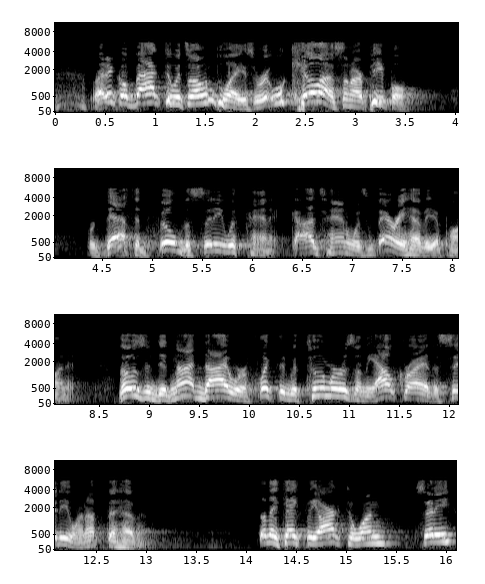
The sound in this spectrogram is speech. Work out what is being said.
Let it go back to its own place or it will kill us and our people. For death had filled the city with panic. God's hand was very heavy upon it. Those who did not die were afflicted with tumors, and the outcry of the city went up to heaven. So they take the ark to one city,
